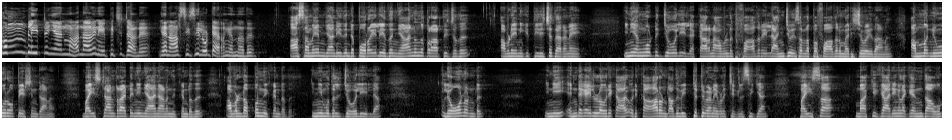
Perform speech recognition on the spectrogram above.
കംപ്ലീറ്റ് ഞാൻ മാതാവിനെ ഏൽപ്പിച്ചിട്ടാണ് ഞാൻ ആർ സി സിയിലോട്ട് ഇറങ്ങുന്നത്. ആ സമയം ഞാൻ ഇതിന്റെ പുറയിൽ ഇത് ഞാനൊന്ന് പ്രാർത്ഥിച്ചത് അവളെ എനിക്ക് തിരിച്ചു തരണേ. ഇനി അങ്ങോട്ട് ജോലിയില്ല. കാരണം അവളുടെ ഫാദർ ഇല്ല. അഞ്ച് വയസ്സുള്ളപ്പോൾ ഫാദർ മരിച്ചു പോയതാണ്. അമ്മ ന്യൂറോ പേഷ്യന്റാണ് ബൈസ്റ്റാൻഡറായിട്ട് ഇനി ഞാനാണ് നിൽക്കേണ്ടത്. അവളുടെ ഒപ്പം നിൽക്കേണ്ടത്. ഇനി മുതൽ ജോലിയില്ല. ലോണുണ്ട് ഇനി എന്റെ കയ്യിലുള്ള ഒരു കാർ ഒരു കാറുണ്ട് അത് വിറ്റിട്ട് വേണം ഇവളെ ചികിത്സിക്കാൻ. പൈസ ബാക്കി കാര്യങ്ങളൊക്കെ എന്താവും?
